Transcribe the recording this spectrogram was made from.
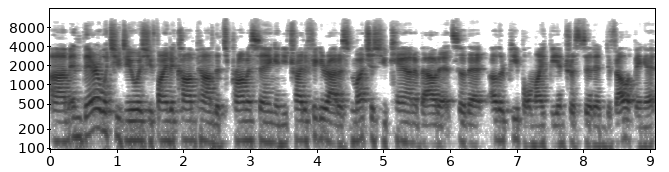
Um, and there, what you do is you find a compound that's promising and you try to figure out as much as you can about it so that other people might be interested in developing it.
